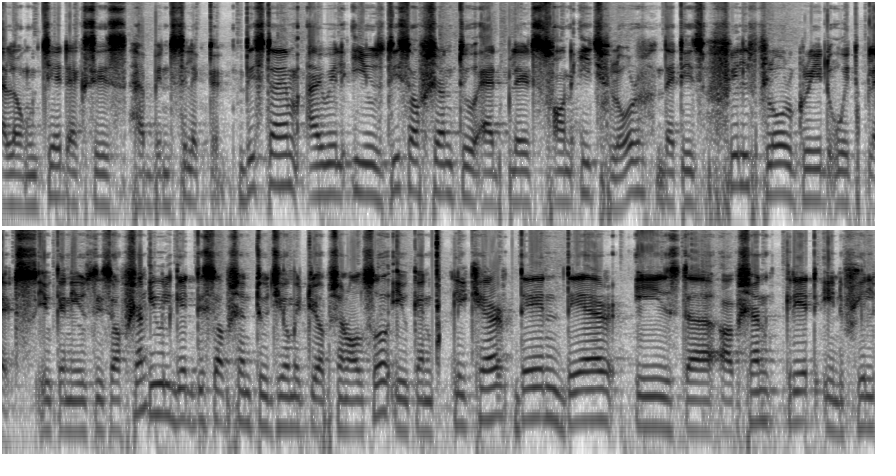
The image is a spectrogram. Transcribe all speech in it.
along Z axis have been selected. This time I will use this option to add plates on each floor. That is fill floor grid with plates you can use this option. You will get this option to geometry option also. You can click here. Then there is the option create infill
